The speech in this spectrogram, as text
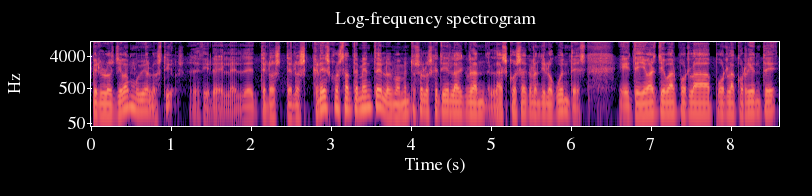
pero los llevan muy bien los tíos. Es decir, te, los, te los crees constantemente, en los momentos en los que tienes las, las cosas grandilocuentes, eh, te llevas llevar por la, por la corriente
